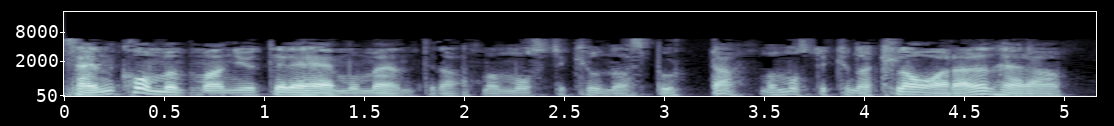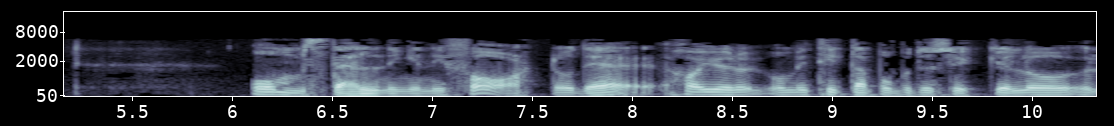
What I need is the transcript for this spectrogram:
Sen kommer man ju till det här momentet att man måste kunna spurta, man måste kunna klara den här omställningen i fart. Och det har ju, om vi tittar på både cykel och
